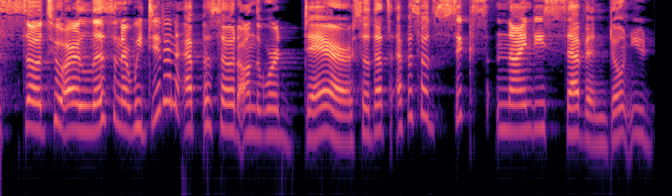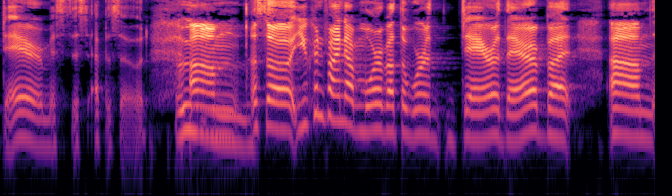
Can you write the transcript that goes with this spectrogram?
so to our listener, we did an episode on the word dare. So that's episode 697. Don't you dare miss this episode. Ooh. Um, so you can find out more about the word dare there, but, um,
